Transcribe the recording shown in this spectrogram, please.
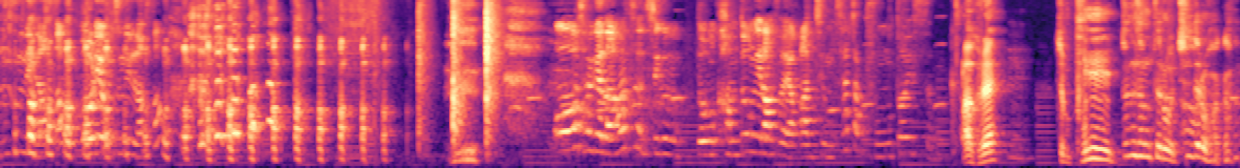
무슨 일 났어? 머리에 무슨 일 났어? 어 자기야 나 하여튼 지금 너무 감동이라서 약간 지금 살짝 붕 떠 있음. 아 그래? 응. 좀 붕 뜬 상태로 침대로 갈까?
